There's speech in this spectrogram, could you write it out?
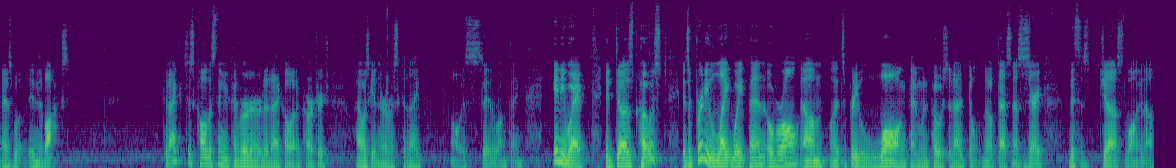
as well in the box. Did I just call this thing a converter or did I call it a cartridge? I always get nervous because I always say the wrong thing. Anyway, it does post. It's a pretty lightweight pen overall. Um, well, it's a pretty long pen when posted. I don't know if that's necessary. This is just long enough,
